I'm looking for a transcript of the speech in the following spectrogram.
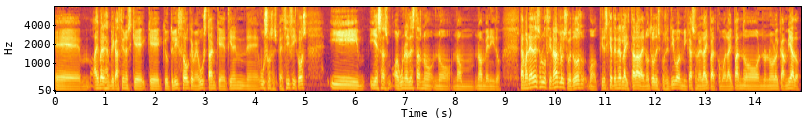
Eh, hay varias aplicaciones que, que, que, utilizo, que me gustan, que tienen usos específicos y, y, esas, algunas de estas no, no, no, no, han venido. La manera de solucionarlo y sobre todo, tienes que tenerla instalada en otro dispositivo, en mi caso en el iPad, como el iPad no no, lo he cambiado,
